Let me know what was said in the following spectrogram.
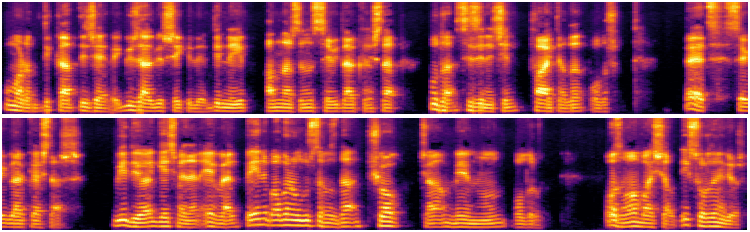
Umarım dikkatlice ve güzel bir şekilde dinleyip anlarsanız sevgili arkadaşlar. Bu da sizin için faydalı olur. Evet sevgili arkadaşlar videoya geçmeden evvel beğenip abone olursanız da çokça memnun olurum. O zaman başlayalım. İlk soruda ne diyor?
